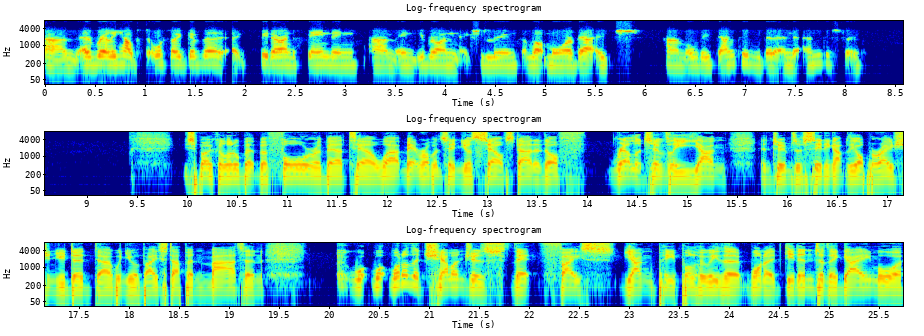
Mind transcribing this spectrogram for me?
um, it really helps to also give a, a better understanding, um, and everyone actually learns a lot more about each all these young people that are in the industry. You spoke a little bit before about how uh, Matt Roberts and yourself started off relatively young in terms of setting up the operation you did uh, when you were based up in Marton what, what are the challenges that face young people who either want to get into the game or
